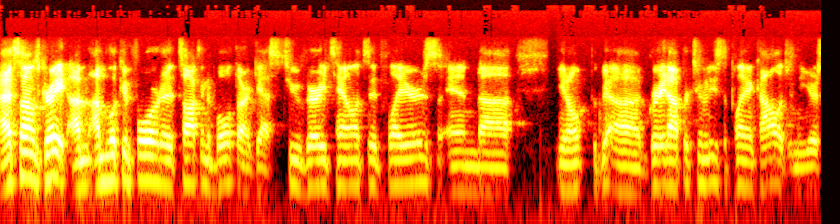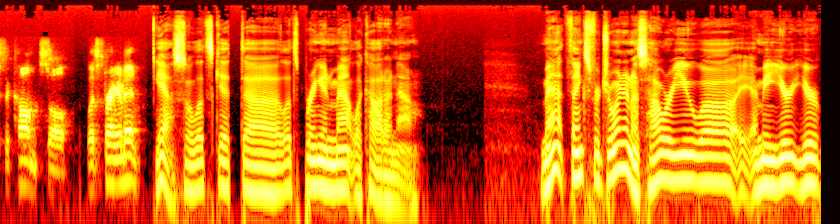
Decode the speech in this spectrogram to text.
That sounds great. I'm I'm looking forward to talking to both our guests, two very talented players, and uh, you know, uh, great opportunities to play in college in the years to come. So let's bring them in. Yeah. So let's get uh, let's bring in Matt Licata now. Matt, thanks for joining us. How are you? Uh, I mean, you're you're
